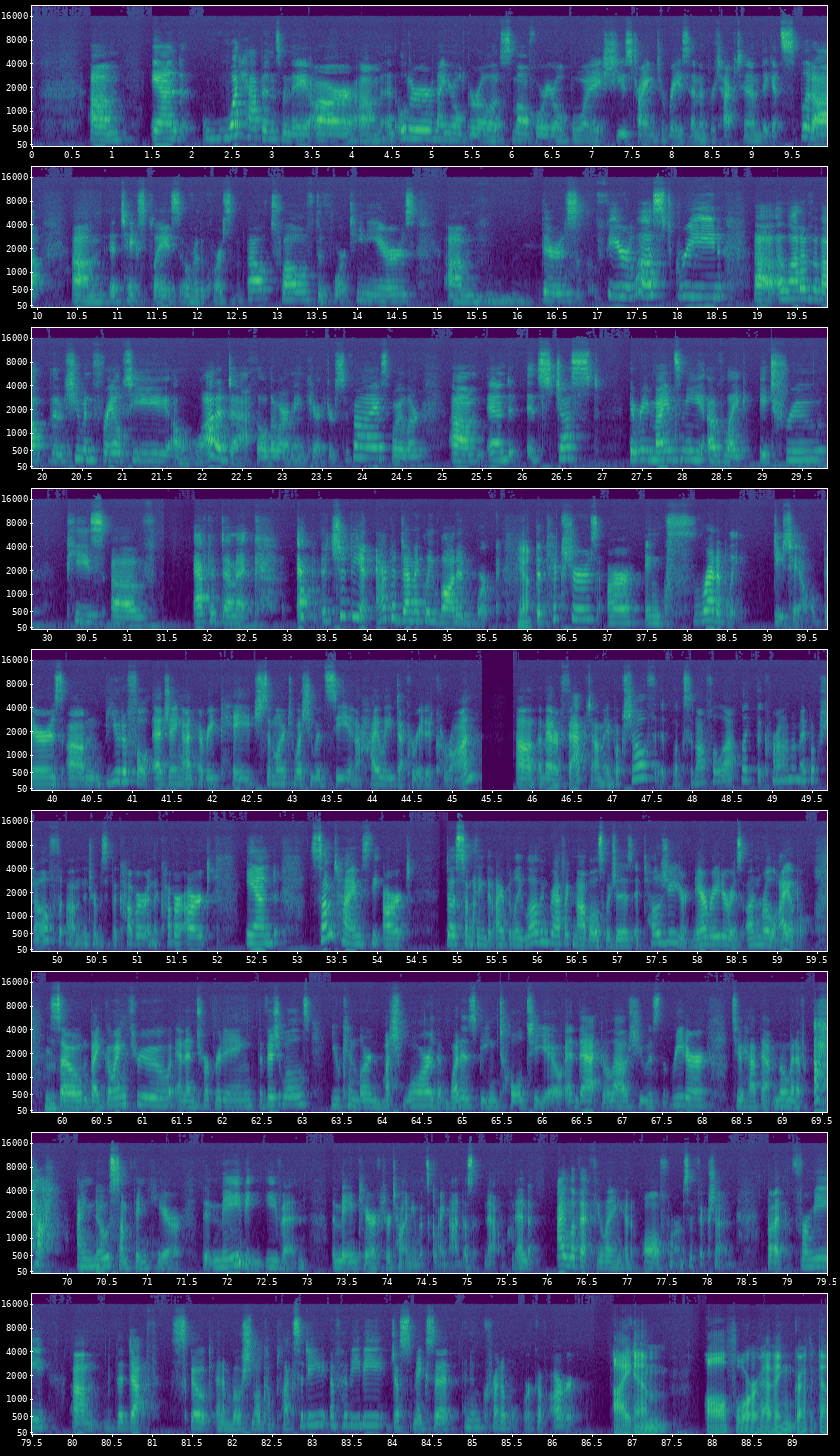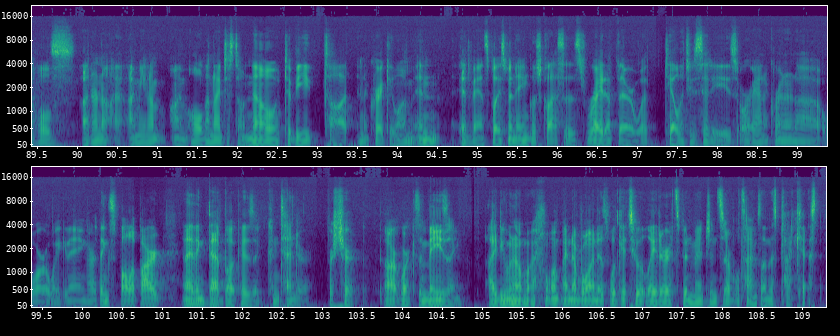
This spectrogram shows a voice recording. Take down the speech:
Um, and what happens when they are um, an older nine year old girl, a small four year old boy? She's trying to raise him and protect him. They get split up. Um, it takes place over the course of about 12 to 14 years. Um, there's fear, lust, greed, uh, a lot of about the human frailty, a lot of death, although our main character survives, spoiler. Um, and it's just, it reminds me of like a true piece of academic ac- it should be an academically lauded work Yeah. the pictures are incredibly detailed there's um, beautiful edging on every page similar to what you would see in a highly decorated quran uh, a matter of fact, on my bookshelf, it looks an awful lot like the Quran on my bookshelf um, in terms of the cover and the cover art. And sometimes the art does something that I really love in graphic novels, which is it tells you your narrator is unreliable. So by going through and interpreting the visuals, you can learn much more than what is being told to you. And that allows you as the reader to have that moment of, aha, I know something here that maybe even the main character telling me what's going on doesn't know. And I love that feeling in all forms of fiction. But for me, um, the depth, scope, and emotional complexity of Habibi just makes it an incredible work of art. I am all for having graphic novels. I don't know. I, mean, I'm I'm old and I just don't know to be taught in a curriculum in advanced placement English classes, right up there with Tale of Two Cities or Anna Karenina or Awakening or Things Fall Apart. And I think that book is a contender for sure. The artwork is amazing. I do know what my number one is. We'll get to it later. It's been mentioned several times on this podcast.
